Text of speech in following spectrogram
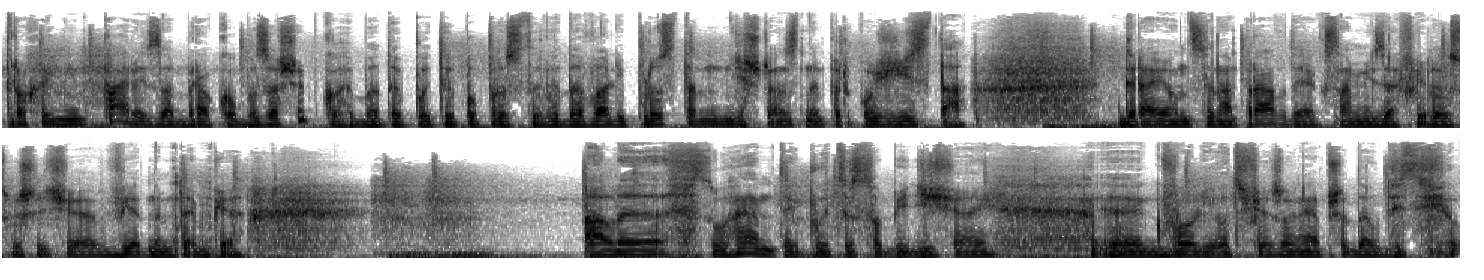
trochę im pary zabrakło, bo za szybko chyba te płyty po prostu wydawali, plus ten nieszczęsny perkusista, grający naprawdę, jak sami za chwilę usłyszycie, w jednym tempie. Ale słuchałem tej płyty sobie dzisiaj e, gwoli odświeżenia przed audycją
